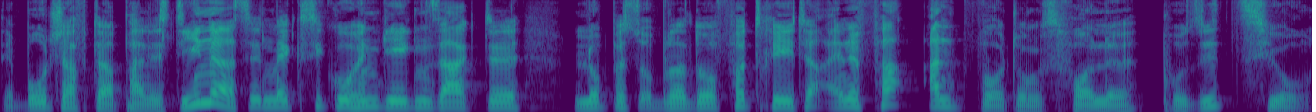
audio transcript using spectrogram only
Der Botschafter Palästinas in Mexiko hingegen sagte, López Obrador vertrete eine verantwortungsvolle Position.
